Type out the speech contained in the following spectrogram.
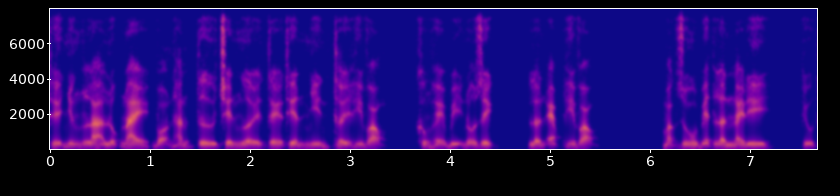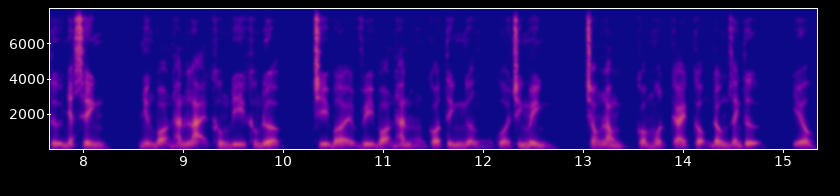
thế nhưng là lúc này bọn hắn từ trên người Tề Thiên nhìn thấy hy vọng, không hề bị nô dịch, lấn ép hy vọng. Mặc dù biết lần này đi, cựu tử nhất sinh, nhưng bọn hắn lại không đi không được, chỉ bởi vì bọn hắn có tính ngưỡng của chính mình, trong lòng có một cái cộng đồng danh tự, yêu.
